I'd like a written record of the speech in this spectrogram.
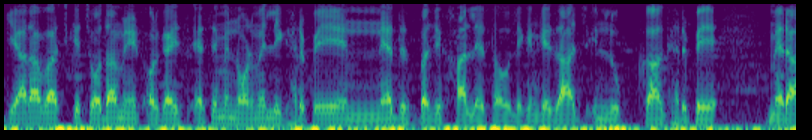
ग्यारह बज के चौदह मिनट और गाइज़ ऐसे में नॉर्मली घर पे नए दस बजे खा लेता हूँ। लेकिन गाइज़ आज इन लोग का घर पे मेरा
